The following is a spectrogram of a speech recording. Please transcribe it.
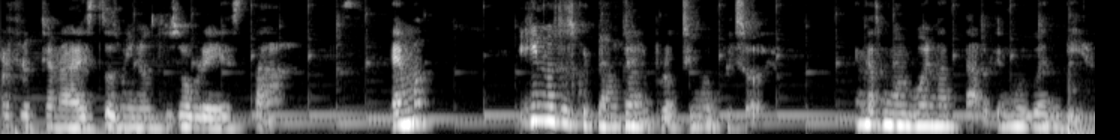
reflexionar estos minutos sobre este tema y nos escuchamos en el próximo episodio. Tengas muy buena tarde, muy buen día.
